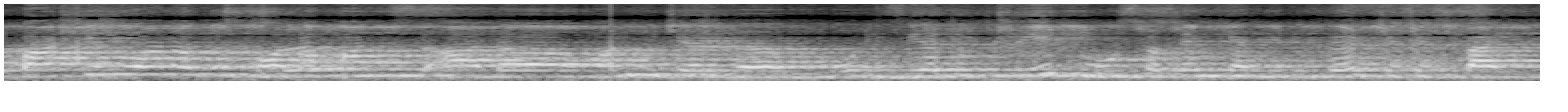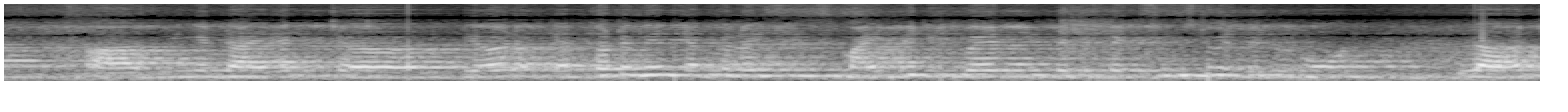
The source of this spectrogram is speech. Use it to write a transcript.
The partial one or the smaller ones are the one which are uh, more easier to treat. Most of them can be repaired just by uh, doing a direct uh, repair. Canthotomy and might be repaired if the defect seems to be a little more large.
